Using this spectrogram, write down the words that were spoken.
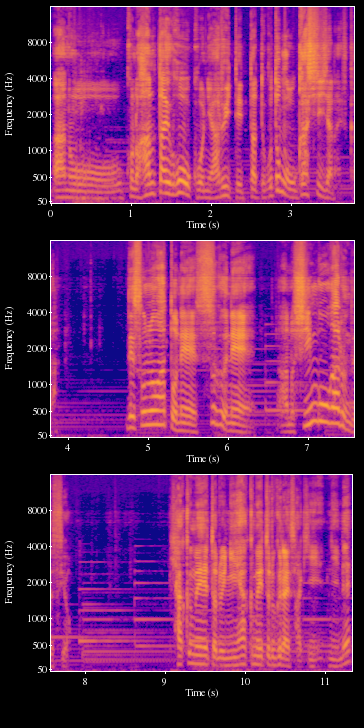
あのー、この反対方向に歩いて行ったってこともおかしいじゃないですか。で、その後ね、すぐね、あの、信号があるんですよ。100メートル、200メートルぐらい先にね。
